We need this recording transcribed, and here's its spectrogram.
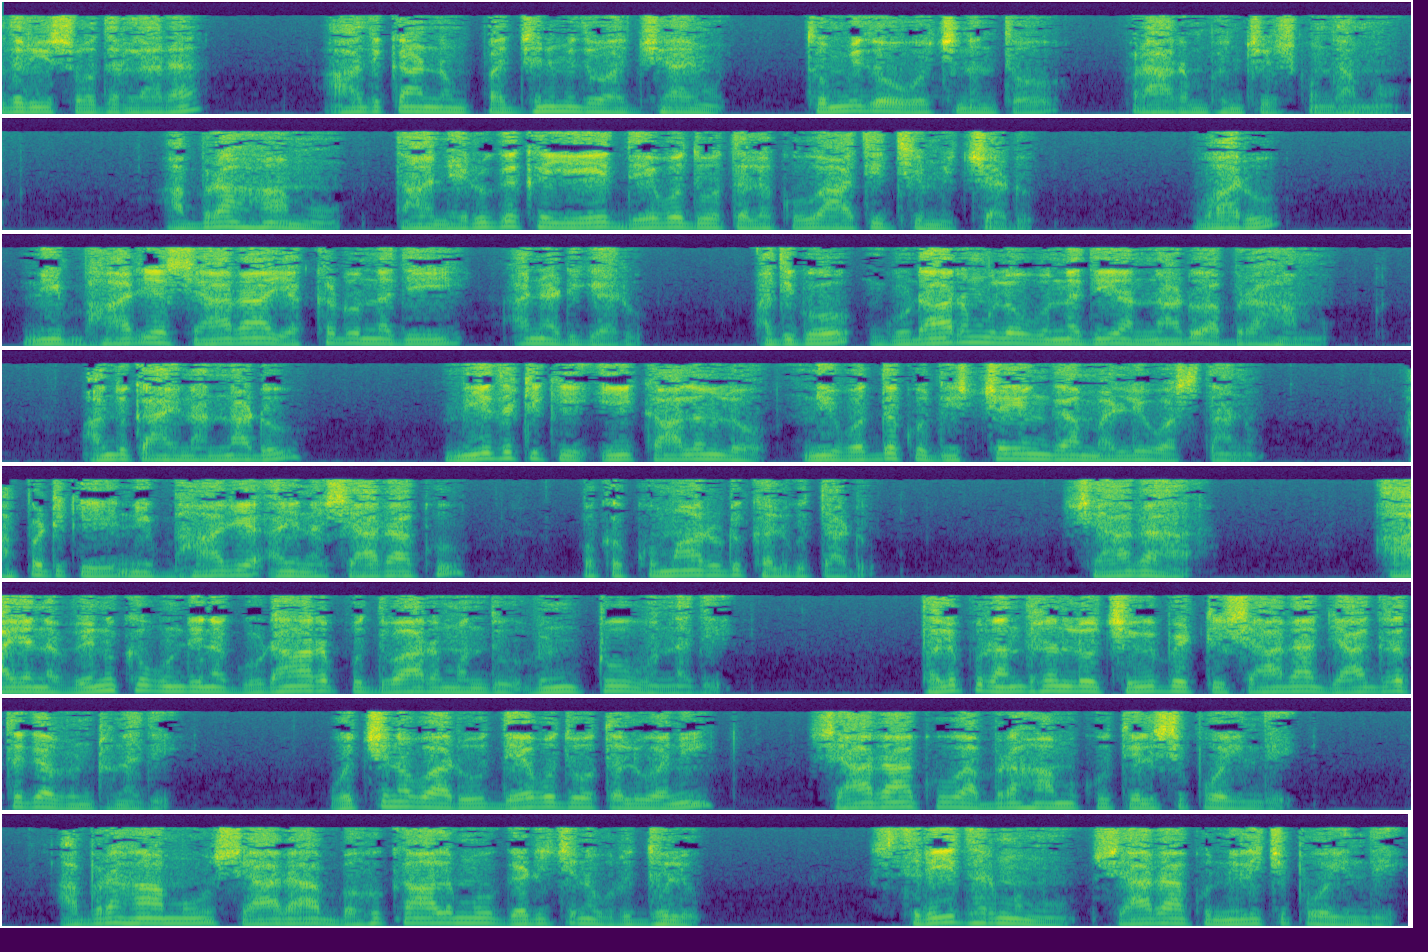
సోదరీ సోదరులారా ఆదికాండం పద్దెనిమిదో అధ్యాయం తొమ్మిదో వచనంతో ప్రారంభం చేసుకుందాము. అబ్రాహాము తానెరుగకయే దేవదూతలకు ఆతిథ్యమిచ్చాడు. వారు నీ భార్య శారా ఎక్కడున్నది? అని అడిగారు. అదిగో గుడారములో ఉన్నది అన్నాడు అబ్రహాము. అందుకు ఆయన అన్నాడు మీదటికి ఈ కాలంలో నీ వద్దకు నిశ్చయంగా మళ్ళీ వస్తాను. అప్పటికి నీ భార్య అయిన శారాకు ఒక కుమారుడు కలుగుతాడు. శారా ఆయన వెనుక ఉండిన గుడారపు ద్వారమందు వింటూ ఉన్నది. తలుపు రంధ్రంలో చెవిబెట్టి శారా జాగ్రత్తగా వింటున్నది. వచ్చిన వారు దేవదూతలు అని శారాకు అబ్రహాముకు తెలిసిపోయింది. అబ్రహాము శారా బహుకాలము గడిచిన వృద్ధులు. స్త్రీధర్మము శారాకు నిలిచిపోయింది.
